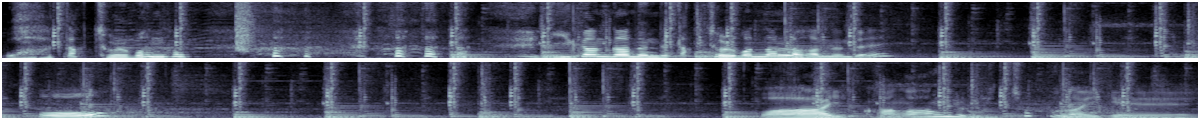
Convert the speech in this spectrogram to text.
와 딱 절반 날 2강 가는데 딱 절반 날라갔는데? 어? 와 이 강화 확률 미쳤구나 이게.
